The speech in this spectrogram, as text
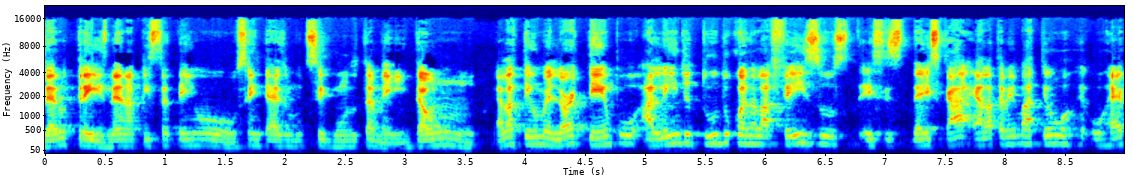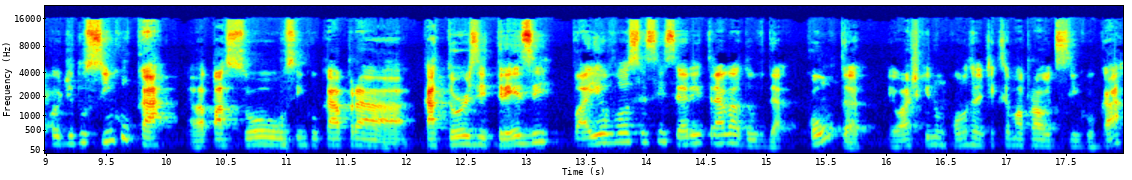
0,3, né? Na pista tem o centésimo de segundo também. Então, ela tem o melhor tempo. Além de tudo, quando ela fez os, esses 10K, ela também bateu o, recorde do 5K. Ela passou o 5K para 14,13 aí eu vou ser sincero e trago a dúvida. Conta? Eu acho que não conta, né? tinha que ser uma prova de 5K.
